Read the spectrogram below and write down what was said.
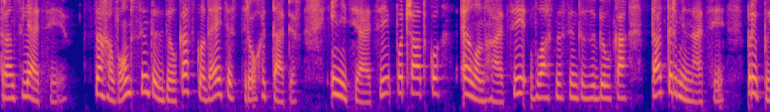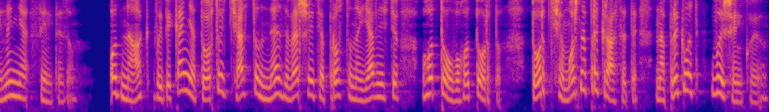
трансляцією. Загалом синтез білка складається з трьох етапів: ініціації початку, елонгації власне синтезу білка та термінації припинення синтезу. Однак випікання торту часто не завершується просто наявністю готового торту. Торт ще можна прикрасити, наприклад, вишенькою.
